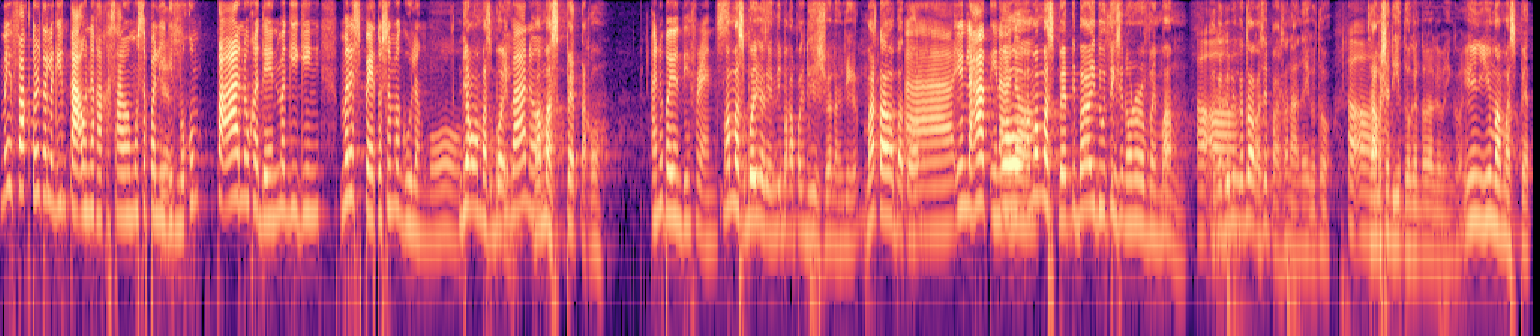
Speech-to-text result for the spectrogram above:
may factor talaga yung tao na kakasama mo sa paligid Yes. mo kung paano ka din magiging marespeto sa magulang mo. hindi ako mamasboy. Diba, no? Mamaspet ako. Ano ba yung difference? Mamasboy kasi hindi makapag-desisyon. Hindi, matama ba to? Ah, yun lahat, Oo, inaano. ang mamaspet, di ba? I do things in honor of my mom. Oo. Ang gagawin ko to kasi para sa nanay ko to. Oo. Sama siya dito, ganito gagawin ko. Yun yung mamaspet.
